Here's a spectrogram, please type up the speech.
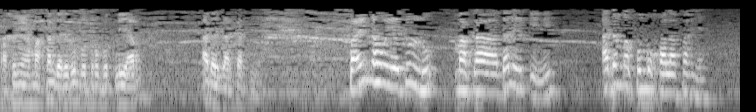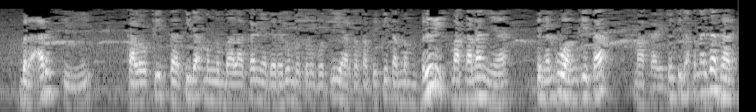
Maksudnya yang makan dari rumput-rumput liar ada zakatnya. Fa'inahu ya dulu maka dalil ini ada mafhum mukhalafahnya. Berarti kalau kita tidak mengembalakannya dari rumput-rumput liar tetapi kita membeli makanannya dengan uang kita, maka itu tidak kena zakat.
